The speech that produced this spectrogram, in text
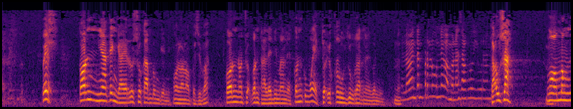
Wis, kon niate gawe rusuh kampung kene. Oh, lan apa sih, Pak? Kon ojo kon baleni maneh. Kon ku wedok ya keluyuran ae kon. Lha enten perlune kok mau asal keluyuran. Gak usah ngomong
